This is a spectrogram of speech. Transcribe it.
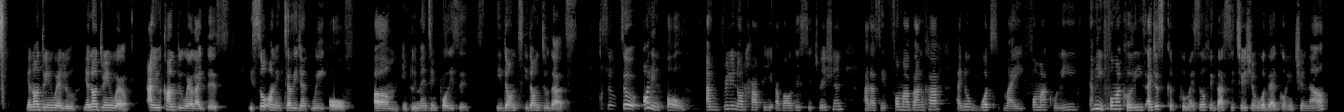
You're not doing well, Lou. You're not doing well. And you can't do well like this. It's so unintelligent way of um implementing policies. You don't you don't do that. So, so all in all, I'm really not happy about this situation. And as a former banker, I know what my former colleagues, I mean, former colleagues, I just could put myself in that situation, what they're going through now,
